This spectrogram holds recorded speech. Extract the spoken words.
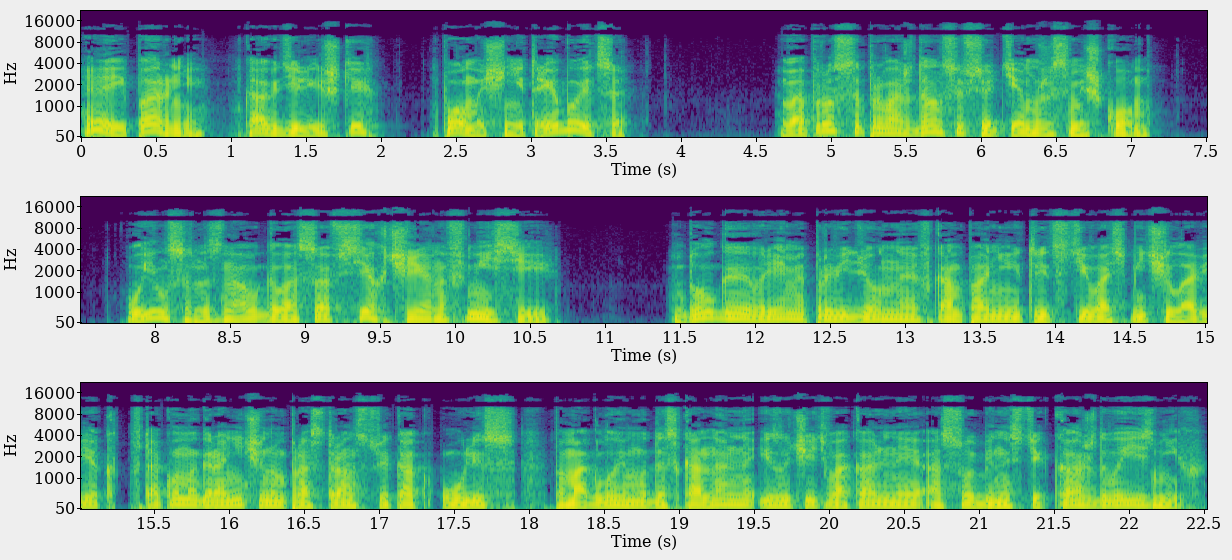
"Эй, парни, как делишки? Помощь не требуется?" Вопрос сопровождался все тем же смешком. Уилсон знал голоса всех членов миссии. Долгое время проведенное в компании 38 человек в таком ограниченном пространстве, как Улис, помогло ему досконально изучить вокальные особенности каждого из них.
